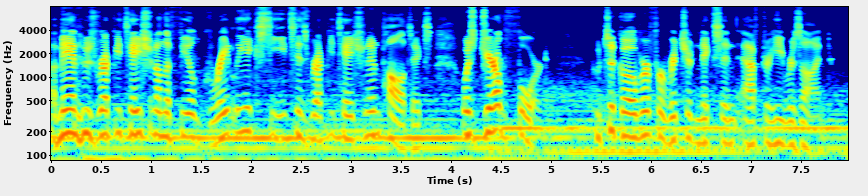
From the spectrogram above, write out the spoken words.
a man whose reputation on the field greatly exceeds his reputation in politics, was Gerald Ford, who took over for Richard Nixon after he resigned.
